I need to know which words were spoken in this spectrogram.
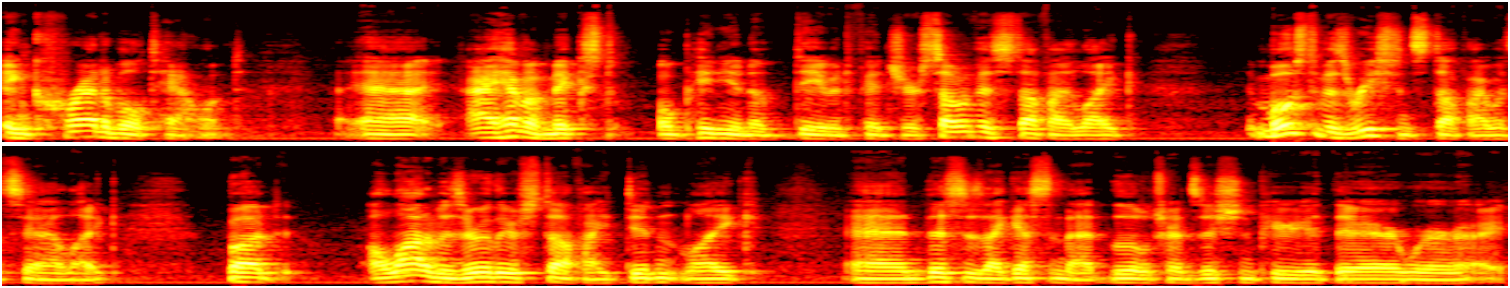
incredible talent. Uh, I have a mixed opinion of David Fincher. Some of his stuff I like. Most of his recent stuff I would say I like. But a lot of his earlier stuff I didn't like. And this is, I guess, in that little transition period there where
